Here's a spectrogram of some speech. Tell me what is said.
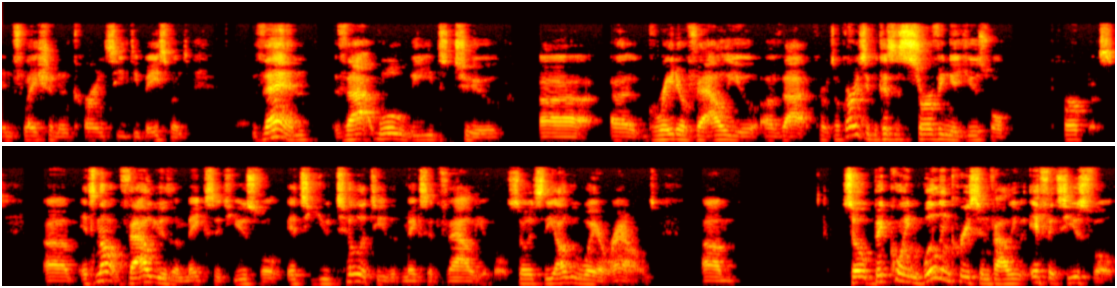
inflation and currency debasement, then that will lead to uh, a greater value of that cryptocurrency because it's serving a useful purpose. Uh, it's not value that makes it useful; it's utility that makes it valuable. So it's the other way around. Um, so Bitcoin will increase in value if it's useful,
